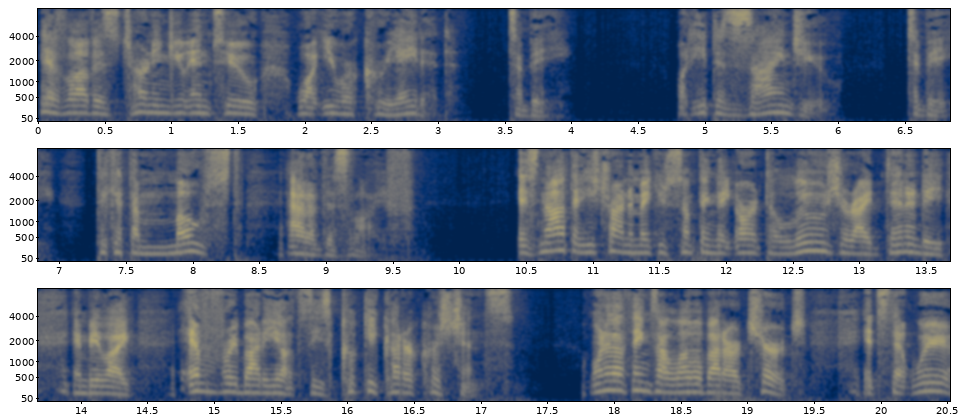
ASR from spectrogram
His love is turning you into what you were created to be, what He designed you to be, to get the most out of this life. It's not that he's trying to make you something that you aren't to lose your identity and be like everybody else, these cookie cutter Christians. One of the things I love about our church, it's that we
